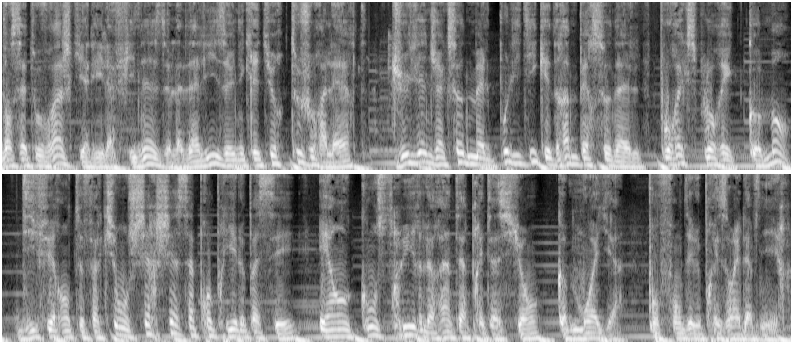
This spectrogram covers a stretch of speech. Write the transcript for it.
Dans cet ouvrage qui allie la finesse de l'analyse à une écriture toujours alerte, Julian Jackson mêle politique et drame personnel pour explorer comment différentes factions ont cherché à s'approprier le passé et à en construire leur interprétation comme moyen pour fonder le présent et l'avenir.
